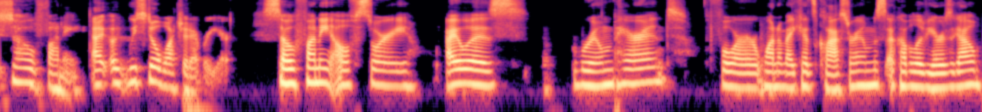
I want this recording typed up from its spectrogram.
so funny. I, I- we still watch it every year. So funny elf story. I was room parent for one of my kids' classrooms a couple of years ago.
